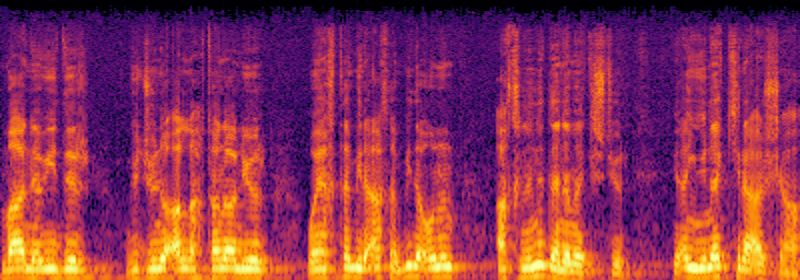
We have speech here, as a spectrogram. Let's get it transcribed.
Manevidir. Gücünü Allah'tan alıyor. Ve yehtebir akla. Bir de onun aklını denemek istiyor. Ve en yünekkire arşaha.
